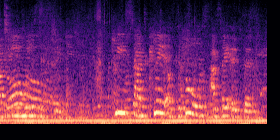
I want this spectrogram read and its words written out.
will assist you. Please stand clear of the doors as they open.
